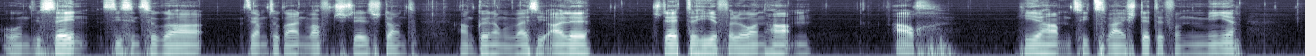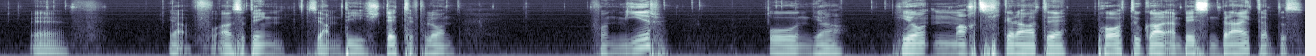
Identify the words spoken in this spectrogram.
Und wir sehen, sie sind sogar, sie haben sogar einen Waffenstillstand angenommen, weil sie alle Städte hier verloren haben. Auch hier haben sie zwei Städte von mir. Äh, ja, also Ding, sie haben die Städte verloren von mir. Und ja, hier unten macht sich gerade Portugal ein bisschen breit, aber das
